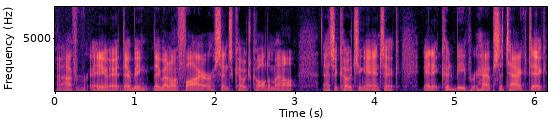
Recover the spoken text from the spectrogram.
uh, anyway, they're being they've been on fire since coach called them out. That's a coaching antic, and it could be perhaps a tactic,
